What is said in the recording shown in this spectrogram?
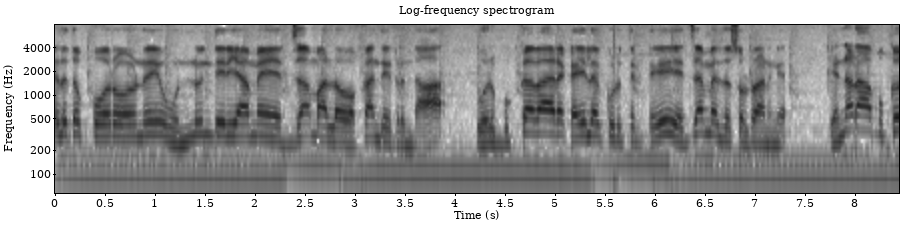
எழுத போகிறோன்னு ஒன்றும் தெரியாமல் எக்ஸாம் ஹாலில் உக்காந்துட்டு இருந்தா ஒரு புக்கை வேற கையில் கொடுத்துட்டு எக்ஸாம் எழுத சொல்கிறானுங்க என்னடா புக்கை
